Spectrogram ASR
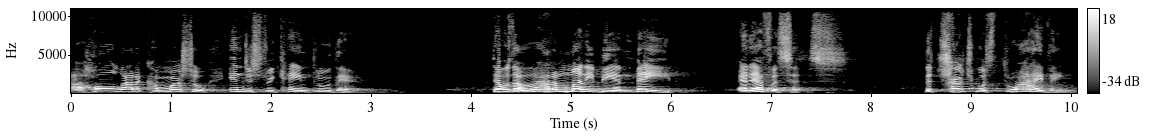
A whole lot of commercial industry came through there. There was a lot of money being made at Ephesus. The church was thriving.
